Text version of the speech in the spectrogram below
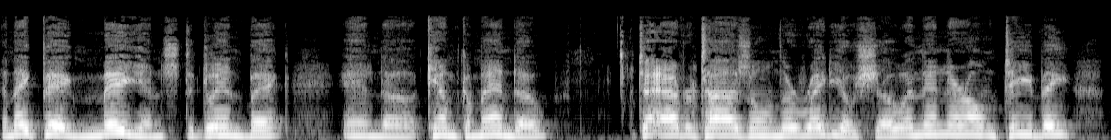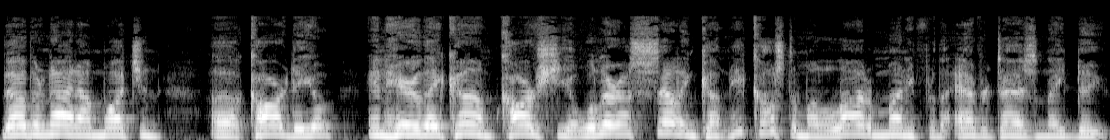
and they pay millions to Glenn Beck and uh, Kim Komando to advertise on their radio show, and then they're on TV. The other night, I'm watching a car deal, and here they come, Car Shield. Well, they're a selling company. It costs them a lot of money for the advertising they do.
